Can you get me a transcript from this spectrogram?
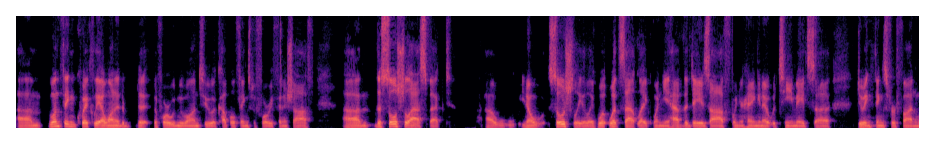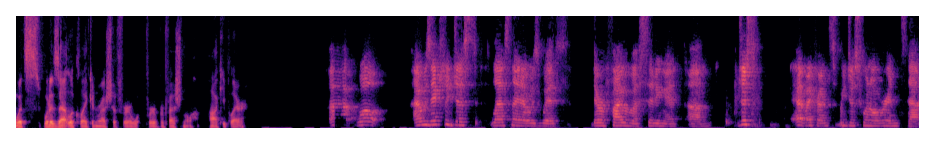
Um, one thing quickly I wanted to, before we move on to a couple things before we finish off, um, the social aspect. Uh, you know, socially, like what, what's that like when you have the days off, when you're hanging out with teammates, uh, doing things for fun? What's what does that look like in Russia for for a professional hockey player? Uh, well, I was actually just last night. I was with there were five of us sitting at um, just at my friends. We just went over and sat.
